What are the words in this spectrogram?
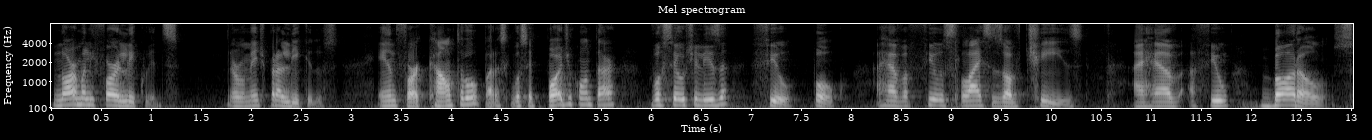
Normally for liquids. Normalmente para líquidos. And for countable, para as que você pode contar, você utiliza few, pouco. I have a few slices of cheese. I have a few bottles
